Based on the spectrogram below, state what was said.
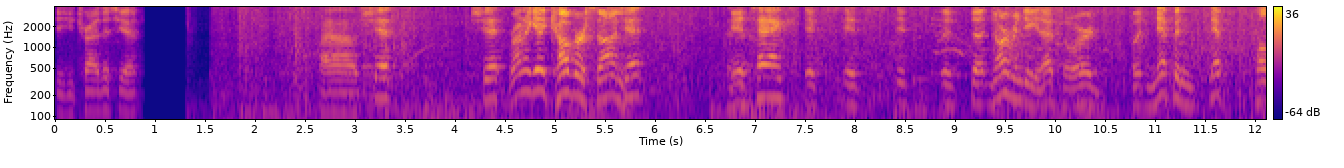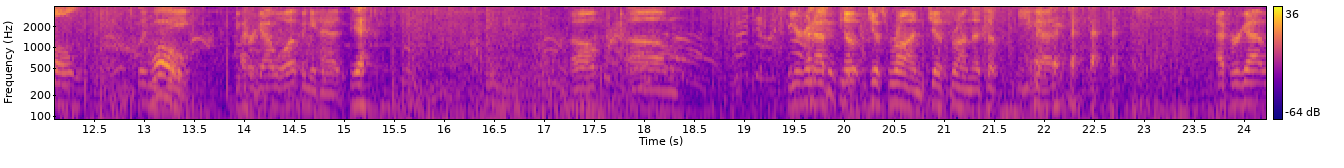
Did you try this yet? Oh shit. Shit. Run and get cover, son. Shit. There's It's a tank. It's it's it's it, the Normandy. That's the word. But Nip and Nepal. Whoa. be. You forgot what weapon you had. Yeah. Oh, um, you're gonna no. Just run. Just run. That's a you got. I forgot.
